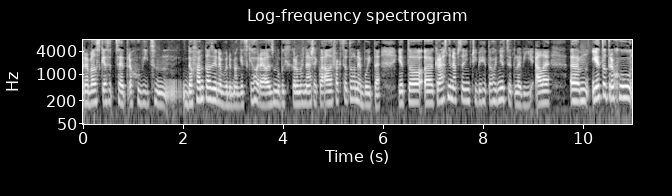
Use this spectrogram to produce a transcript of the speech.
Rebelské srdce je trochu víc do fantazie nebo do magického realismu, bych skoro možná řekla, ale fakt se toho nebojte. Je to uh, krásně napsaný příběh, je to hodně citlivý, ale um, je to trochu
